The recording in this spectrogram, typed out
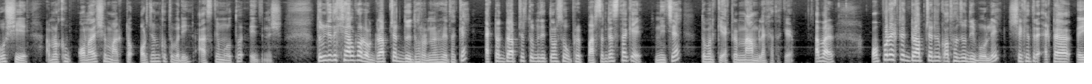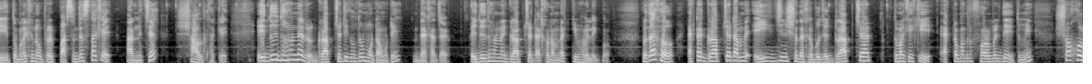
বসিয়ে আমরা খুব অনায়াসে মার্কটা অর্জন করতে পারি, আজকে মূলত এই জিনিস। তুমি যদি খেয়াল করো গ্রাফচার দুই ধরনের হয়ে থাকে। একটা গ্রাফচার তুমি দেখতে পাচ্ছ উপরে পার্সেন্টেজ থাকে, নিচে তোমার কি একটা নাম লেখা থাকে। আবার অপর একটা গ্রাফ চার্টের কথা যদি বলি, সেক্ষেত্রে একটা এই তোমার এখানে উপরে পার্সেন্টেজ থাকে আর নিচে সাল থাকে। এই দুই ধরনের গ্রাফ কিন্তু মোটামুটি দেখা যায়। এই দুই ধরনের গ্রাফ চার্ট এখন আমরা কীভাবে লিখব? তো দেখো, একটা গ্রাফ চার্ট আমরা এই জিনিসটা দেখাবো যে গ্রাফ চার্ট তোমাকে কি একটা মাত্র ফর্মেট দিয়েই তুমি সকল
